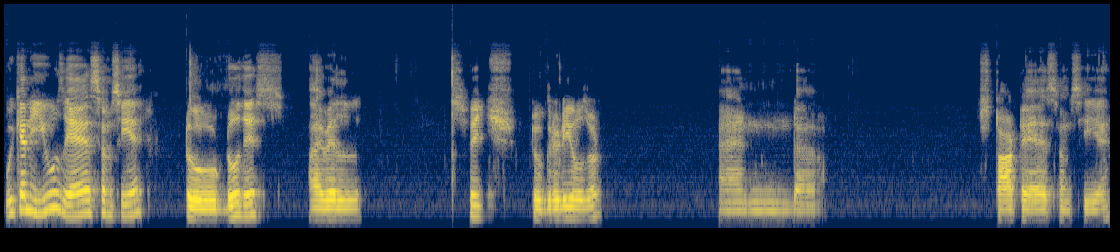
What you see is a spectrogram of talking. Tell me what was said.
We can use ASMCA to do this. I will switch to grid user and uh, start ASMCA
